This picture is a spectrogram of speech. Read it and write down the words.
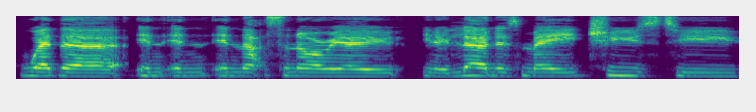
whether in, in, in that scenario, you know, learners may choose to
